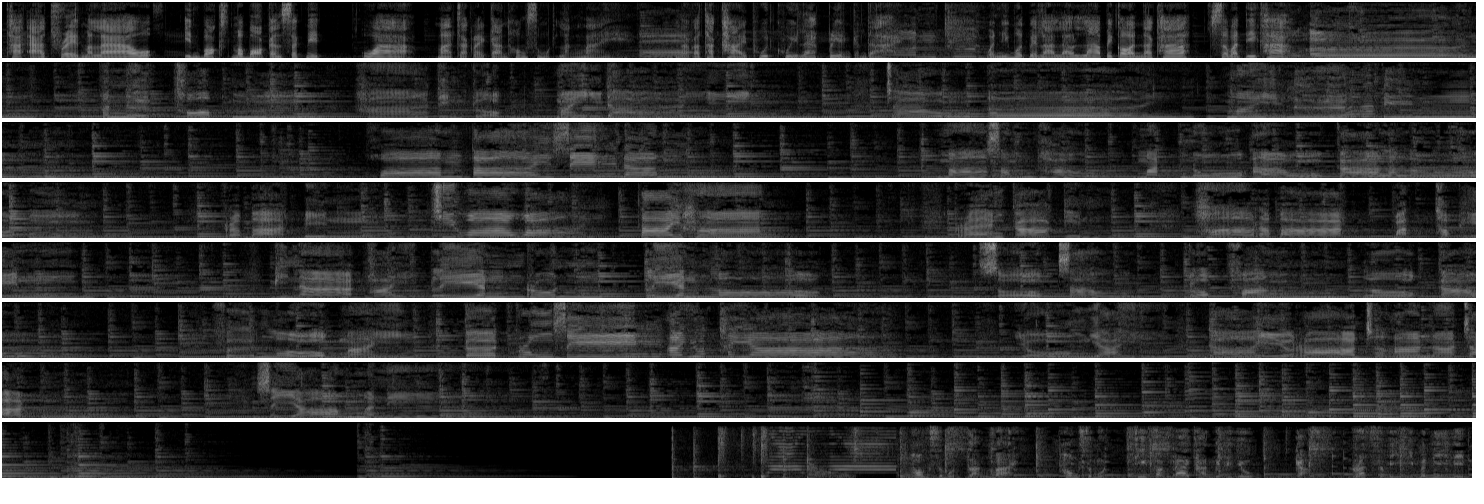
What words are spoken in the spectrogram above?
ถ้าแอดเฟรนมาแล้วอินบ็อกซ์มาบอกกันสักนิดว่ามาจากรายการห้องสมุดหลังใหม่ แล้วก็ทักทายพูดคุยแลกเปลี่ยนกันได้ วันนี้หมดเวลาแล้วลาไปก่อนนะคะ สวัสดีค่ะเอ่ยผนึกทบ หาดินกลบไม่ได้ เจ้าเอ่ย ไม่เหลือดิน ความตายสีดำ มาสำเภาหมัดหนูเอากาลโลก ระบาดบิน ชีวาวาย ตายหางแรงกากิน หาระบาดปัตถพิน พินาศภัยเปลี่ยนรุ่น เปลี่ยนโลก โศกเศร้ากลบฟังโลกเก่า ฟื้นโลกใหม่ เกิดกรุงศรีอยุธยา โยงใหญ่ ชอาณาจักร สยามมณีห้องสมุดหลังใหม่ ห้องสมุดที่ฟังได้ทางวิทยุกับ รัศมีมณีนิน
